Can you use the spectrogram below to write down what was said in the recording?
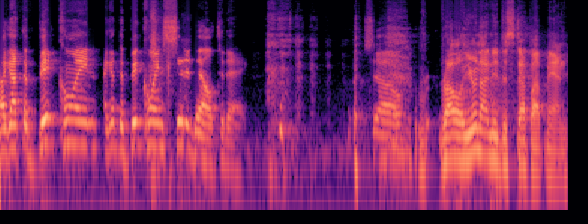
I got the Bitcoin. I got the Bitcoin Citadel today. So, Raoul, you and I need to step up, man.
